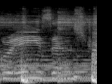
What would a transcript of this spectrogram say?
grace and strength.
